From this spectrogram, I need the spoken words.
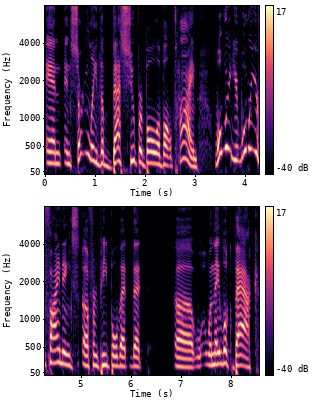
and and certainly the best Super Bowl of all time. What were your what were your findings uh, from people that that uh, when they look back,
